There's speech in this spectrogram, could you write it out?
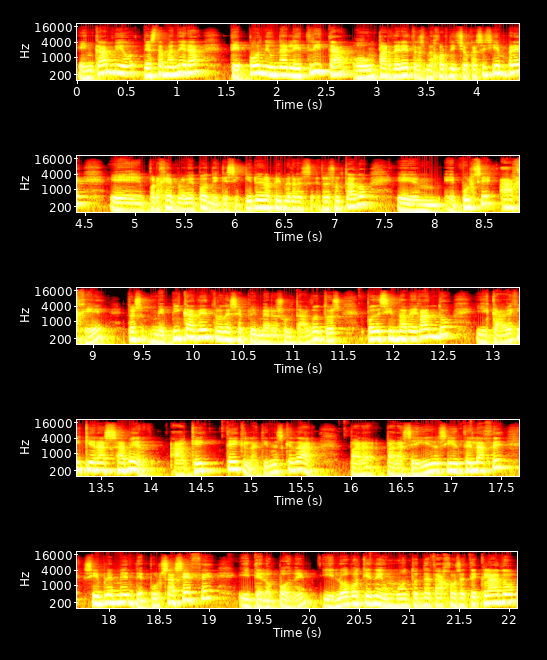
En cambio, de esta manera te pone una letrita, o un par de letras, mejor dicho, casi siempre. Eh, por ejemplo, me pone que si quiero ir al primer resultado, em, eh, pulse AG. Entonces me pica dentro de ese primer resultado. Entonces puedes ir navegando y cada vez que quieras saber a qué tecla tienes que dar para, seguir el siguiente enlace, simplemente pulsas F y te lo pone. Y luego tiene un montón de atajos de teclado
